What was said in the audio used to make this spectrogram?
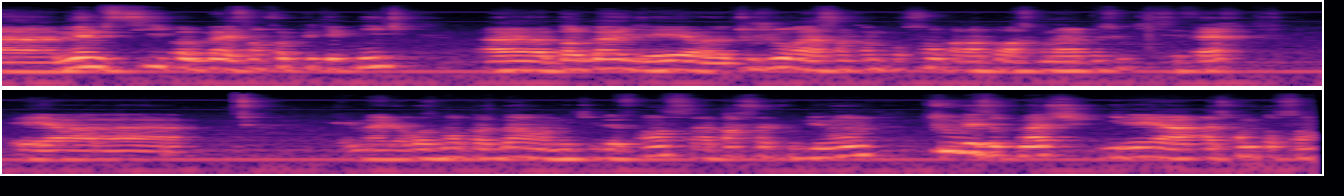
Euh, même si Pogba est 100 fois plus technique, Pogba il est toujours à 50% par rapport à ce qu'on a l'impression qu'il sait faire. Et, et, malheureusement, Pogba en équipe de France, à part sa Coupe du Monde, tous les autres matchs, il est à, à 30%.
